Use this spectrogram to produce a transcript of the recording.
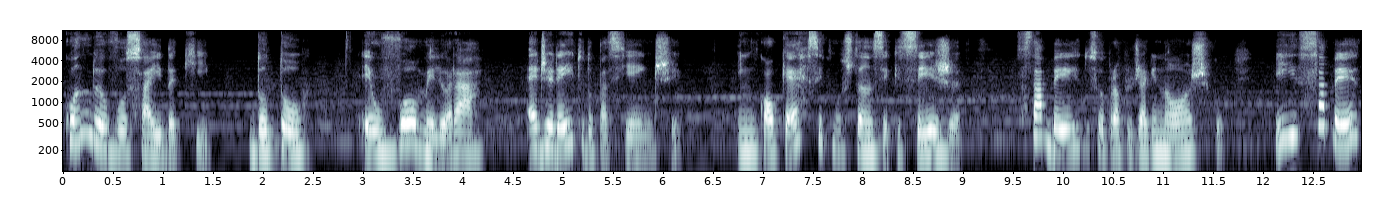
quando eu vou sair daqui? Doutor, eu vou melhorar? É direito do paciente, em qualquer circunstância que seja, saber do seu próprio diagnóstico e saber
